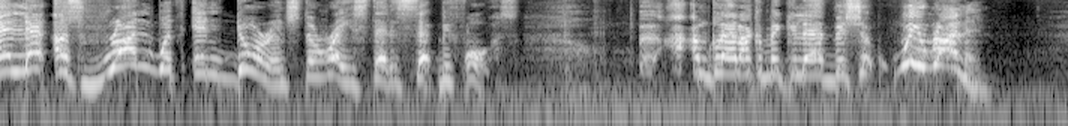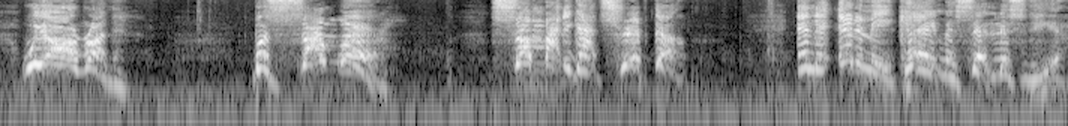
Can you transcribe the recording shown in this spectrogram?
and let us run with endurance the race that is set before us. Uh, I'm glad I can make you laugh, Bishop. We running. We are running. But somewhere, somebody got tripped up. And the enemy came and said, listen here.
